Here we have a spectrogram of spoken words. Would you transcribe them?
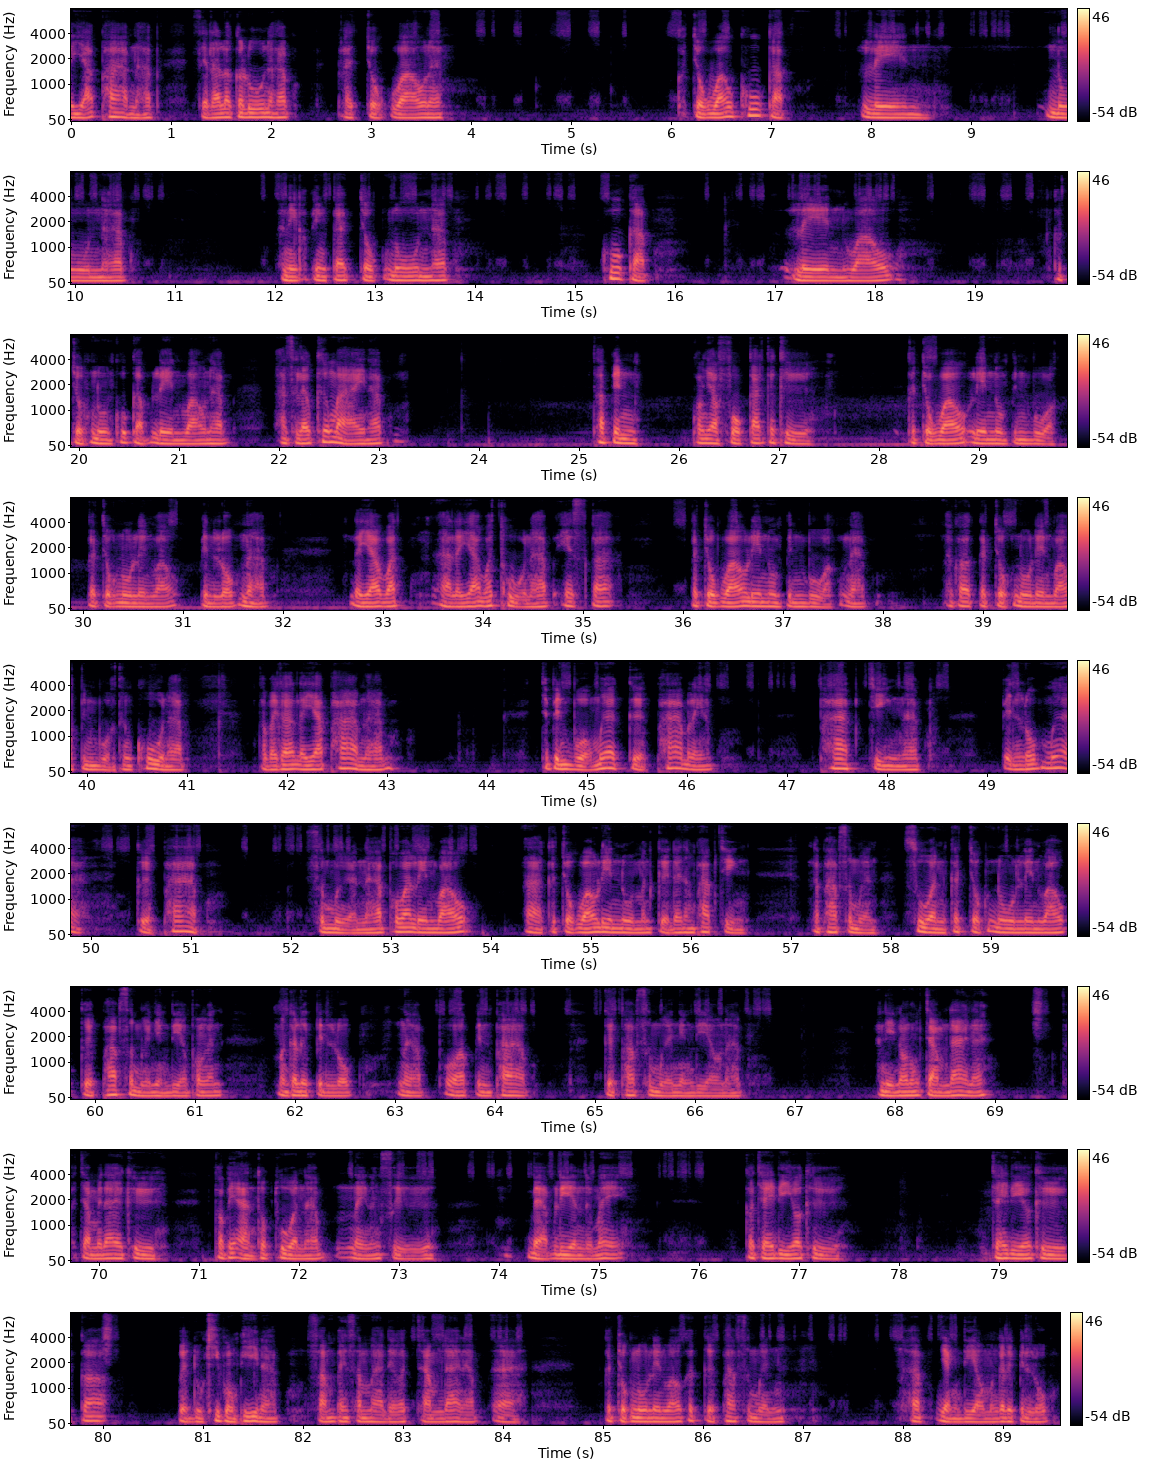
ระยะภาพนะครับ เสร็จแล้วเราก็รู้นะครับ กระจกเว้านะ กระจกเว้าคู่กับเลนนูนนะครับ อันนี้ก็เป็นกระจกนูนนะครับ คู่กับเลนเว้า ระจกนูนคู่กับเลนเว้านะครับอะเสร็จแล้วเครื่องหมายนะครับ ถ้าเป็นความยาวโฟกัสก็คือ กระจกเว้าเลนนูนเป็นบวก กระจกนูนเลนเว้าเป็นลบนะครับ ระยะวัดระยะวัตถุนะครับ s ก็กระจกเว้าเลนนูนเป็นบวกนะครับ แล้วก็กระจกนูนเลนเว้าเป็นบวกทั้งคู่นะครับ ต่อไปก็ระยะภาพนะครับ จะเป็นบวกเมื่อเกิดภาพอะไรครับ ภาพจริงนะครับ เป็นลบเมื่อเกิดภาพเสมือนนะครับ เพราะว่าเลนเว้าากระจกเว้าเลนนูนมันเกิดได้ทั้งภาพจริงและภาพเสมือน ส่วนกระจกนูนเลนเว้าเกิดภาพเสมือนอย่างเดียว เพราะงั้นมันก็เลยเป็นลบนะครับ เพราะว่าเป็นภาพเกิดภาพเสมือนอย่างเดียวนะครับ อันนี้น้องต้องจำได้นะ ถ้าจำไม่ได้ก็คือ ก็ไปอ่านทบทวนนะครับ ในหนังสือแบบเรียนหรือไม่ ก็ให้ดีก็คือ จะให้ดีก็คือก็เปิดดูคลิปของพี่นะครับ ซ้ำไปซ้ำมาเดี๋ยวก็จำได้นะครับ อ่ากระจกนูนเลนเว้าก็เกิดภาพเสมือนนะครับ อย่างเดียวมันก็เลยเป็นลบ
